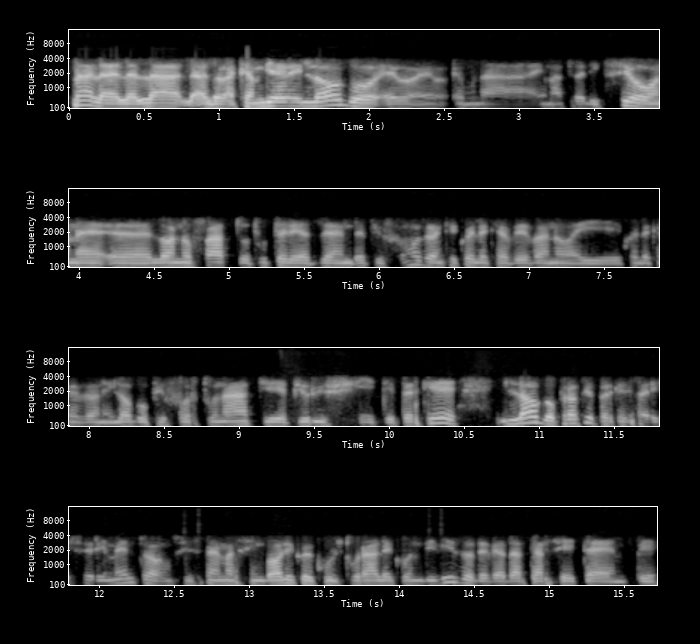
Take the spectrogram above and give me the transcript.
Ma la, la, la, allora, cambiare il logo è, è una è una tradizione, eh, lo hanno fatto tutte le aziende più famose, anche quelle che, avevano i, quelle che avevano i logo più fortunati e più riusciti, perché il logo, proprio perché fa riferimento a un sistema simbolico e culturale condiviso, deve adattarsi ai tempi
